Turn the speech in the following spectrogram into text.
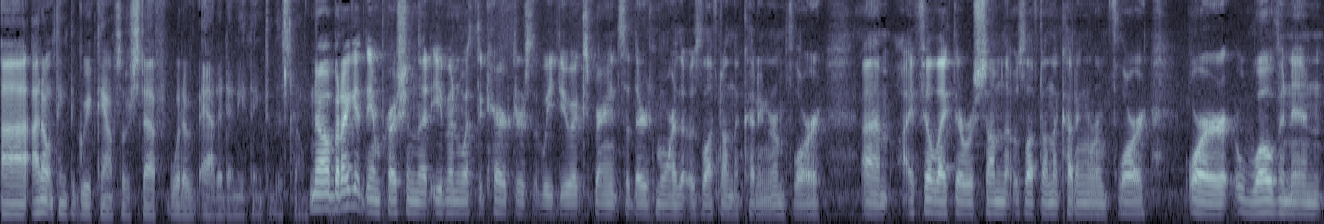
uh, I don't think the grief counselor stuff would have added anything to this film. No, but I get the impression that even with the characters that we do experience, that there's more that was left on the cutting room floor. Um, I feel like there were some that was left on the cutting room floor, or woven in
